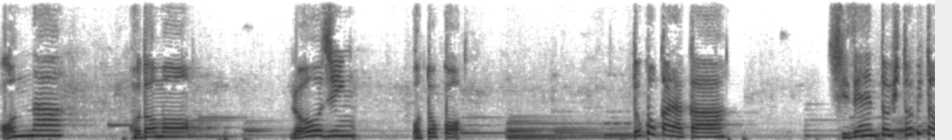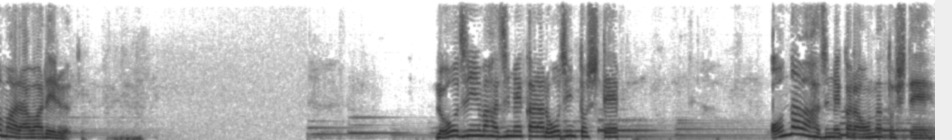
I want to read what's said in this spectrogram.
女、子供、老人、男。どこからか、自然と人々も現れる。老人は初めから老人として、女は初めから女として、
